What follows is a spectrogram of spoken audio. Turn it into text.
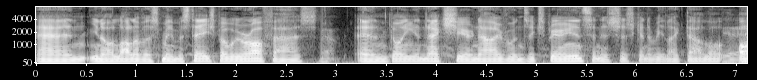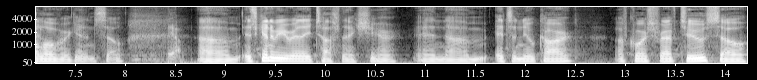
and you know a lot of us made mistakes, but we were all fast. Yeah. And going in next year, now everyone's experienced, and it's just going to be like that all, Yeah. all over again. So, Yeah. um, it's going to be really tough next year, and um, it's a new car, of course, for F2. So,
